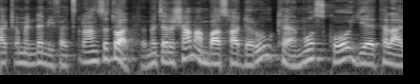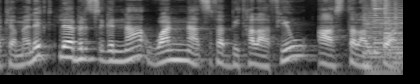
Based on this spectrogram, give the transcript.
አቅም እንደሚፈጥር አንስተዋል። በመጨረሻም አምባሳደሩ ከሞስኮ የተላከ መልእክት ለብልጽግና ዋና ጽሕፈት ቤት ኃላፊው አስተላልፈዋል።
